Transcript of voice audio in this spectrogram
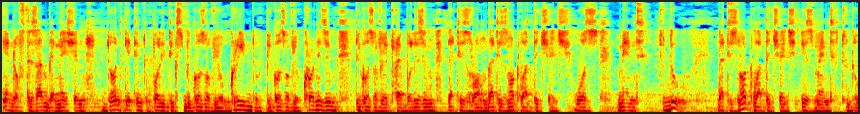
and of the Zambian nation. Don't get into politics because of your greed, because of your chronism, because of your tribalism. That is wrong. That is not what the church was meant to do. That is not what the church is meant to do.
